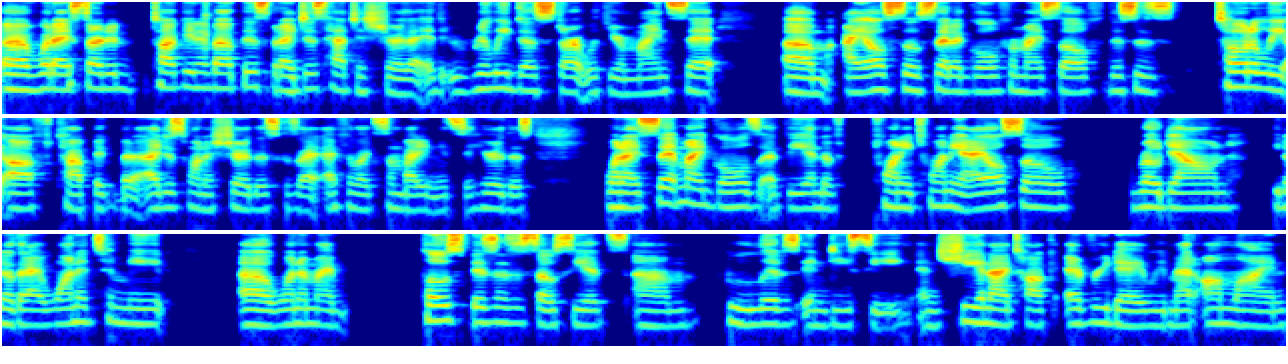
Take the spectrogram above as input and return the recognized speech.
uh when i started talking about this but i just had to share that it really does start with your mindset um i also set a goal for myself this is totally off topic but i just want to share this because I, I feel like somebody needs to hear this when I set my goals at the end of 2020, I also wrote down, you know, that I wanted to meet uh, one of my close business associates um, who lives in DC. And she and I talk every day. We met online.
